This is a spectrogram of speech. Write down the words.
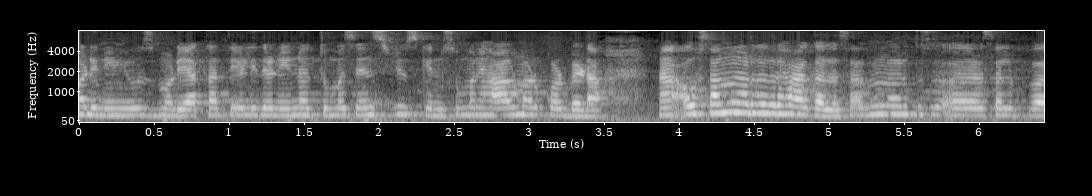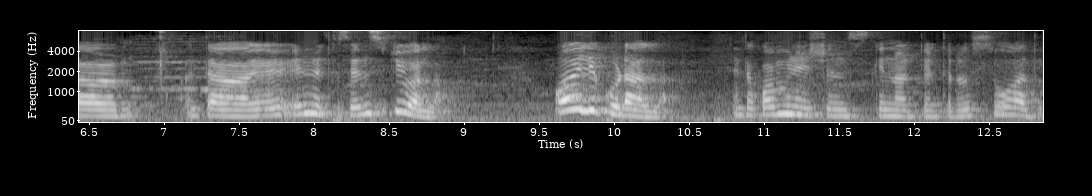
ಮಾಡಿ ನೀನು ಯೂಸ್ ಮಾಡಿ. ಯಾಕಂತ ಹೇಳಿದರೆ ನೀನು ತುಂಬ ಸೆನ್ಸಿಟಿವ್ ಸ್ಕಿನ್ ಸುಮ್ಮನೆ ಹಾಳು ಮಾಡ್ಕೊಳ್ಬೇಡ. ನಾ ಅವ್ರು ಸಲ್ಮಾನ್ ಅವ್ರದ್ದು ಹಾಗಲ್ಲ. ಸಲ್ಮಾನ್ ಅವ್ರದ್ದು ಸ್ವಲ್ಪ ಅಂತ ಏನು ಹೇಳ್ತಾರೆ ಸೆನ್ಸಿಟಿವ್ ಅಲ್ಲ. ಆಯಿಲಿ ಕೂಡ ಅಲ್ಲ. ಅಂತ ಕಾಂಬಿನೇಷನ್ ಸ್ಕಿನ್ ಅಂತ ಹೇಳ್ತಾರೆ ಸೊ ಅದು.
